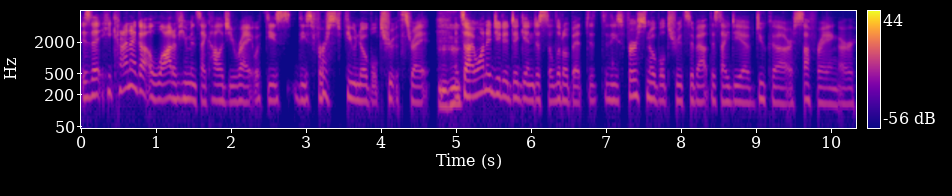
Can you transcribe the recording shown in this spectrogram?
is that he kind of got a lot of human psychology right with these these first few noble truths, right? Mm-hmm. And so I wanted you to dig in just a little bit to, to these first noble truths about this idea of dukkha or suffering or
